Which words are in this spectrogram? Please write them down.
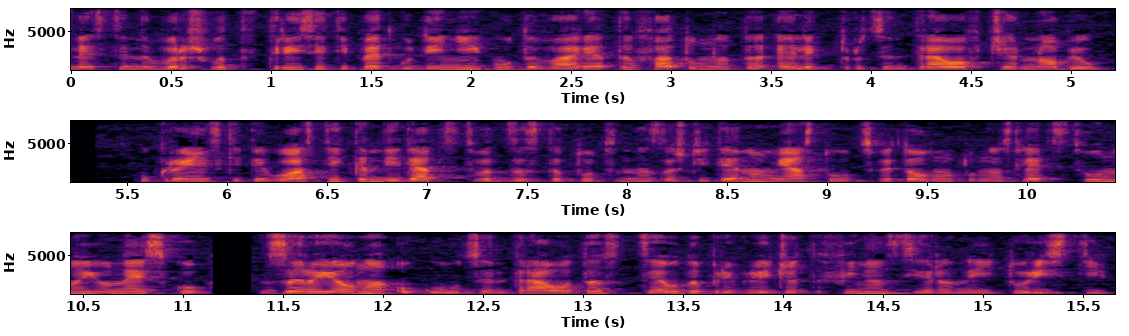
Днес се навършват 35 години от аварията в атомната електроцентрала в Чернобил. Украинските власти кандидатстват за статут на защитено място от световното наследство на ЮНЕСКО за района около централата с цел да привличат финансиране и туристи.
